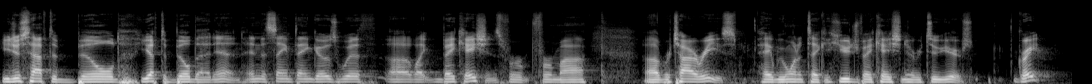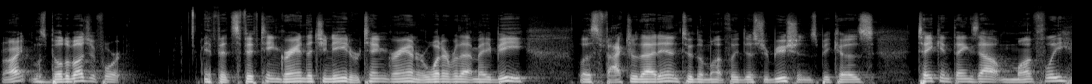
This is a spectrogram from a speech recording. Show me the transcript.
you just have to build. You have to build that in, and the same thing goes with uh, like vacations for for my uh, retirees. Hey, we want to take a huge vacation every two years. Great. All right, let's build a budget for it. If it's 15 grand that you need or 10 grand or whatever that may be, let's factor that into the monthly distributions because taking things out monthly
